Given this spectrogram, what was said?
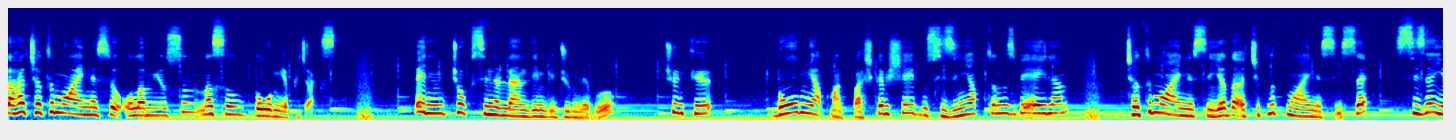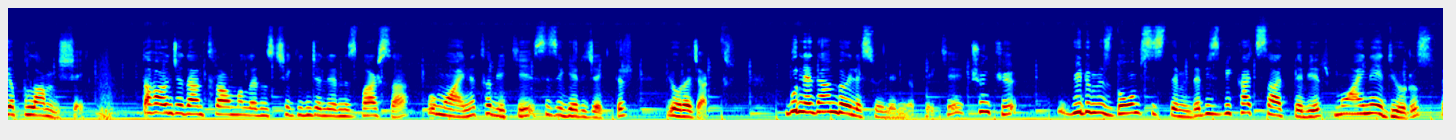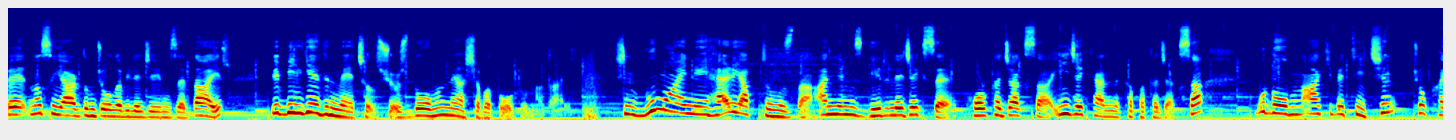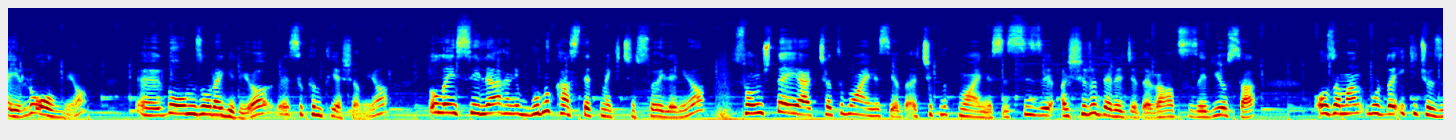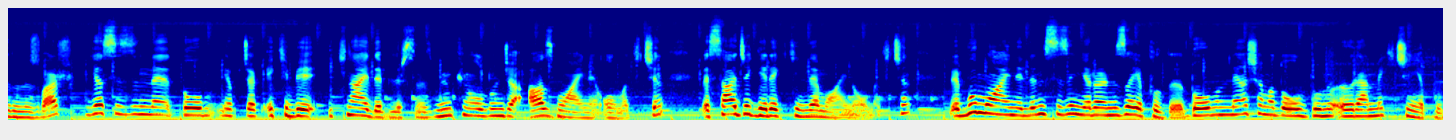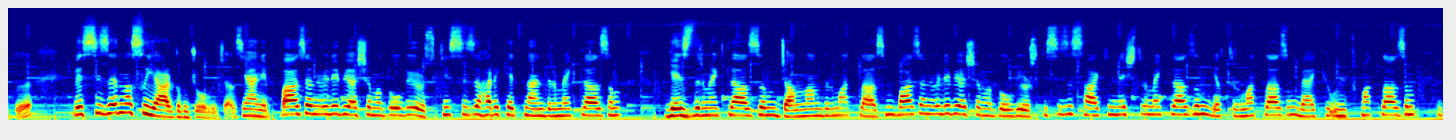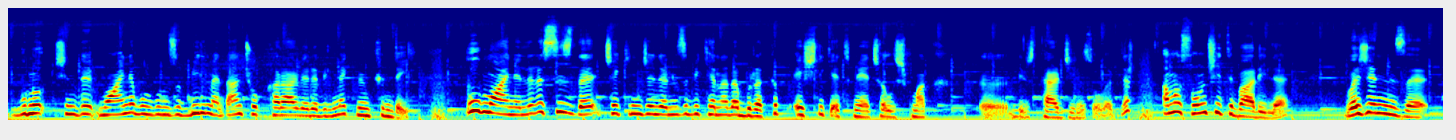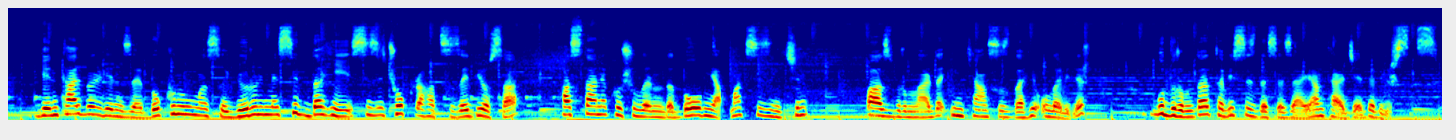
Daha çatı muayenesi olamıyorsun, nasıl doğum yapacaksın? Benim çok sinirlendiğim bir cümle bu. Çünkü doğum yapmak başka bir şey, bu sizin yaptığınız bir eylem. Çatı muayenesi ya da açıklık muayenesi ise size yapılan bir şey. Daha önceden travmalarınız, çekinceleriniz varsa bu muayene tabii ki sizi gerecektir, yoracaktır. Bu neden böyle söyleniyor peki? Çünkü günümüz doğum sisteminde biz birkaç saatte bir muayene ediyoruz ve nasıl yardımcı olabileceğimize dair bir bilgi edinmeye çalışıyoruz doğumun ne aşamada olduğuna dair. Şimdi bu muayeneyi her yaptığımızda annemiz gerilecekse, korkacaksa, iyice kendini kapatacaksa bu doğumun akıbeti için çok hayırlı olmuyor. Ee, Doğum zora giriyor ve sıkıntı yaşanıyor. Dolayısıyla hani bunu kastetmek için söyleniyor. Sonuçta eğer çatı muayenesi ya da açıklık muayenesi sizi aşırı derecede rahatsız ediyorsa o zaman burada iki çözümümüz var. Ya sizinle doğum yapacak ekibi ikna edebilirsiniz. Mümkün olduğunca az muayene olmak için ve sadece gerektiğinde muayene olmak için. Ve bu muayenelerin sizin yararınıza yapıldığı, doğumun ne aşamada olduğunu öğrenmek için yapıldığı ve size nasıl yardımcı olacağız? Yani bazen öyle bir aşamada oluyoruz ki sizi hareketlendirmek lazım, gezdirmek lazım, canlandırmak lazım. Bazen öyle bir aşamada oluyoruz ki sizi sakinleştirmek lazım, yatırmak lazım, belki uyutmak lazım. Bunu şimdi muayene bulgunuzu bilmeden çok karar verebilmek mümkün değil. Bu muayenelere siz de çekincelerinizi bir kenara bırakıp eşlik etmeye çalışmak e, bir tercihiniz olabilir. Ama sonuç itibariyle vajininize, genital bölgenize dokunulması, görülmesi dahi sizi çok rahatsız ediyorsa hastane koşullarında doğum yapmak sizin için bazı durumlarda imkansız dahi olabilir. Bu durumda tabii siz de sezeryan tercih edebilirsiniz.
